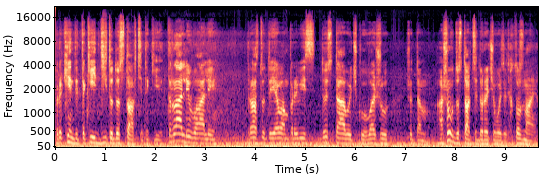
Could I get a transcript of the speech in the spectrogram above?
Прикиньте, такі діто доставці, такі тралі-валі. Здравствуйте, я вам привіз доставочку вашу. Що там? А що в доставці, до речі, возять? Хто знає?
